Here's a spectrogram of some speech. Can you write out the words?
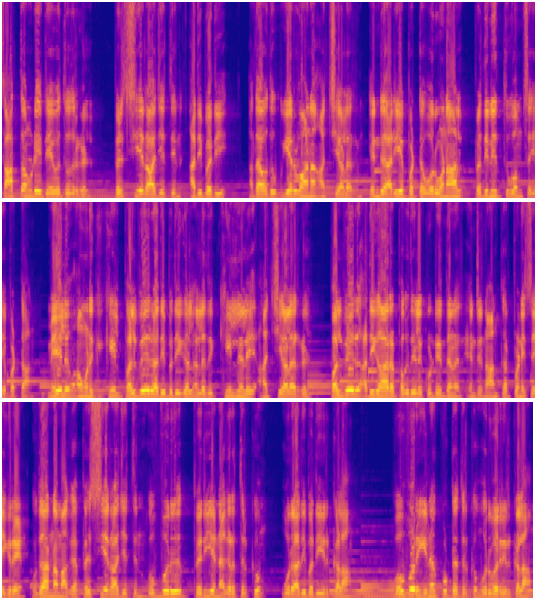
சாத்தானுடைய தேவதூதர்கள் பெர்சிய ராஜ்யத்தின் அதிபதி அதாவது உயர்வான ஆட்சியாளர் என்று அறியப்பட்ட ஒருவனால் பிரதிநிதித்துவம் செய்யப்பட்டான். மேலும் அவனுக்கு கீழ் பல்வேறு அதிபதிகள் அல்லது கீழ்நிலை ஆட்சியாளர்கள் பல்வேறு அதிகார பகுதிகளை கொண்டிருந்தனர் என்று நான் கற்பனை செய்கிறேன். உதாரணமாக பெர்சிய ராஜ்யத்தின் ஒவ்வொரு பெரிய நகரத்திற்கும் ஒரு அதிபதி இருக்கலாம். ஒவ்வொரு இனக்கூட்டத்திற்கும் ஒருவர் இருக்கலாம்.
